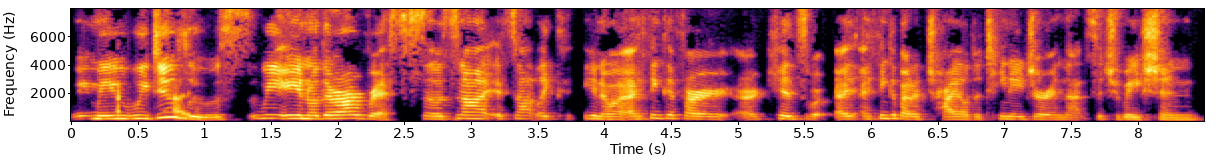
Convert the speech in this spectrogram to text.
we, we, we do lose. We you know there are risks. So it's not it's not like you know i think if our our kids were I, I think about a child a teenager in that situation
